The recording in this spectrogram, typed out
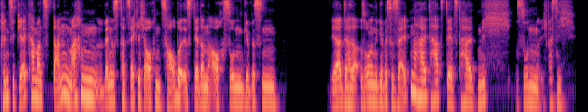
prinzipiell kann man es dann machen, wenn es tatsächlich auch ein Zauber ist, der dann auch so einen gewissen, ja, der so eine gewisse Seltenheit hat, der jetzt halt nicht so ein, ich weiß nicht,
